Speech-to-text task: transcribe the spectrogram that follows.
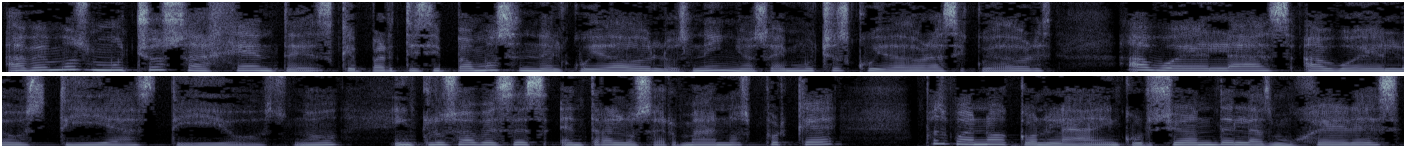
habemos muchos agentes que participamos en el cuidado de los niños. Hay muchas cuidadoras y cuidadores, abuelas, abuelos, tías, tíos, ¿no? Incluso a veces entran los hermanos, porque, pues bueno, con la incursión de las mujeres,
